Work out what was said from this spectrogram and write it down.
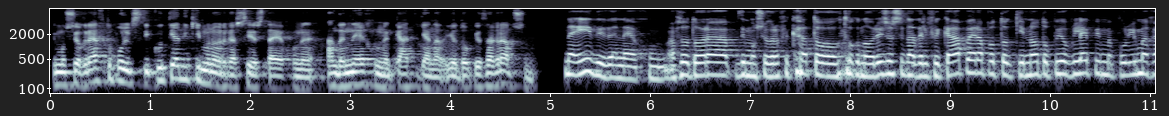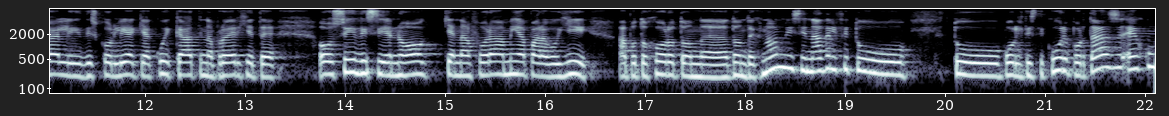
δημοσιογράφοι του πολιτιστικού, τι αντικείμενο εργασίας θα έχουν, αν δεν έχουν κάτι για, να, για το οποίο θα γράψουν; Ναι, ήδη δεν έχουν. Αυτό τώρα δημοσιογραφικά το, το γνωρίζω συναδελφικά. Πέρα από το κοινό το οποίο βλέπει με πολύ μεγάλη δυσκολία και ακούει κάτι να προέρχεται ως είδηση εννοώ και να αφορά μια παραγωγή από το χώρο των, ε, των τεχνών, οι συνάδελφοι του, του πολιτιστικού ρεπορτάζ έχουν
